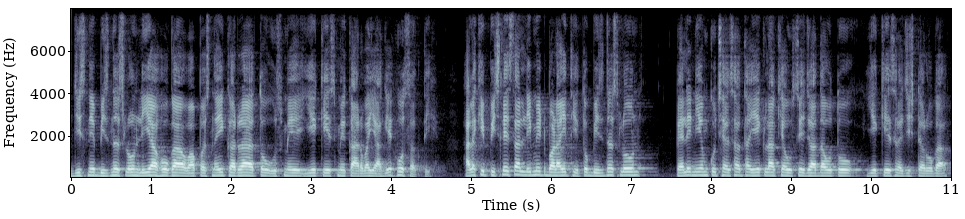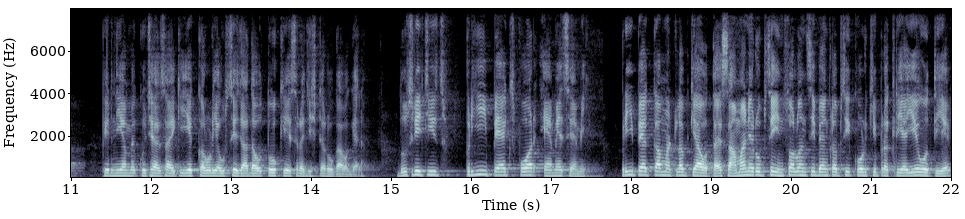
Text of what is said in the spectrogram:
जिसने बिज़नेस लोन लिया होगा, वापस नहीं कर रहा तो उसमें ये केस में कार्रवाई आगे हो सकती है। हालाँकि पिछले साल लिमिट बढ़ाई थी तो बिज़नेस लोन पहले नियम कुछ ऐसा था, एक लाख या उससे ज़्यादा हो तो ये केस रजिस्टर होगा। फिर नियम में कुछ ऐसा है कि एक करोड़ या उससे ज़्यादा हो तो केस रजिस्टर होगा वगैरह। दूसरी चीज़ pre packs for M S M E pre pack का मतलब क्या होता है? सामान्य रूप से इंसॉल्वेंसी बैंक कोड की प्रक्रिया ये होती है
